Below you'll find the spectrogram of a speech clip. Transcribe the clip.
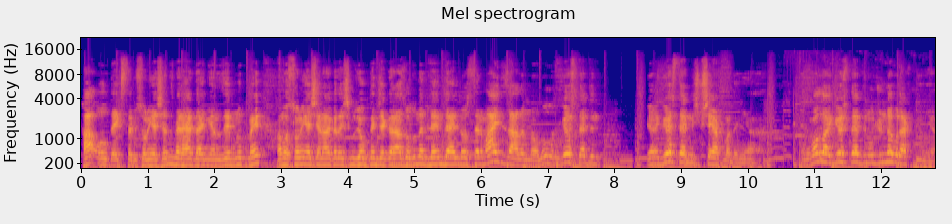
Ha oldu ekstra bir sorun yaşadınız. Ben her daim yanınızdayım unutmayın. Ama sorun yaşayan arkadaşımız yok denecekler az olduğunu da bilelim değerli dostlarım. Haydi zalim ne oldu oğlum gösterdin. Yani gösterdin hiçbir şey yapmadın ya. Yani vallahi gösterdin ucunda bıraktın ya.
